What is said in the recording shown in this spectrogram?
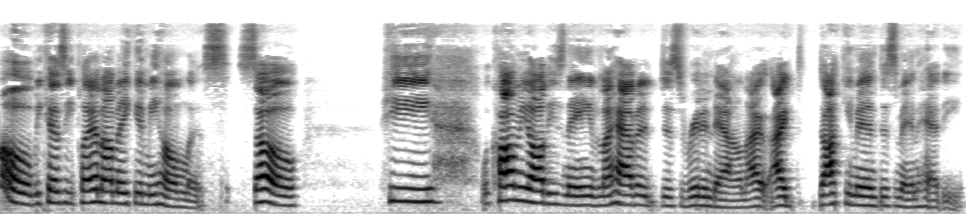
Oh, because he planned on making me homeless. So he would call me all these names and I have it just written down. I, I document this man heavy.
